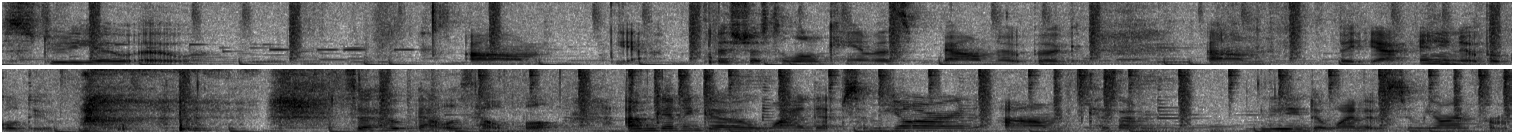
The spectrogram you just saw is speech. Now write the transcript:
Studio O. Um, yeah, it's just a little canvas bound notebook. Um, but yeah, any notebook will do. so I hope that was helpful. I'm gonna go wind up some yarn because um, I'm needing to wind up some yarn for my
